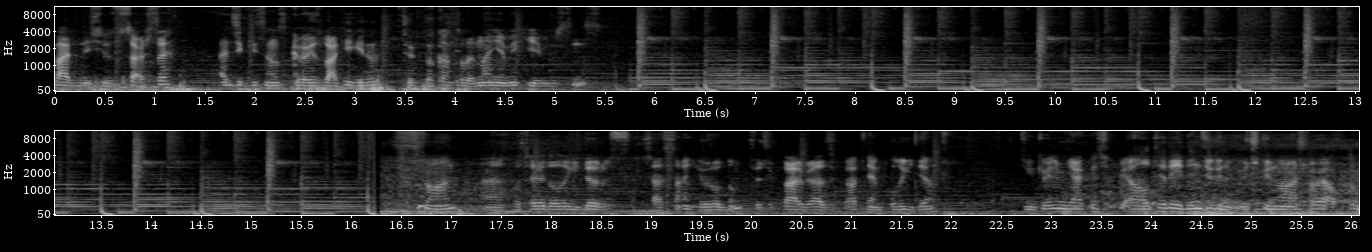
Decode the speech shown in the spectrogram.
Berlin'de işiniz tutarsa acıktıysanız Kreuzberg'e gelin. Türk lokantalarından yemek yiyebilirsiniz. Şu an e, otele doğru gidiyoruz. Şahsen yoruldum. Çocuklar birazcık daha tempolu gidiyor. Çünkü benim yaklaşık bir 6 ya da 7. günüm. 3 gün var show yaptım.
